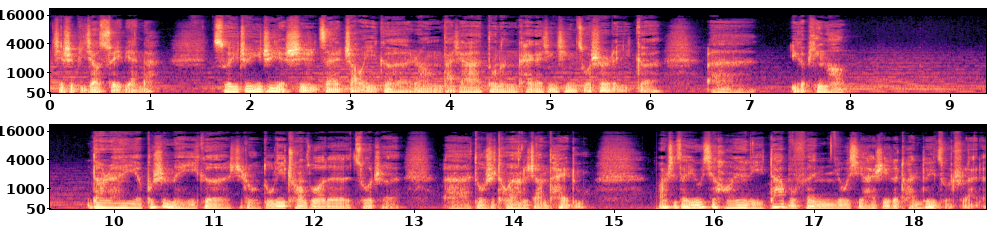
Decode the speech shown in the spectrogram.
其实比较随便的。所以这一直也是在找一个让大家都能开开心心做事的一个，呃，一个平衡。当然，也不是每一个这种独立创作的作者，呃，都是同样的这样态度。而且在游戏行业里，大部分游戏还是一个团队做出来的，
